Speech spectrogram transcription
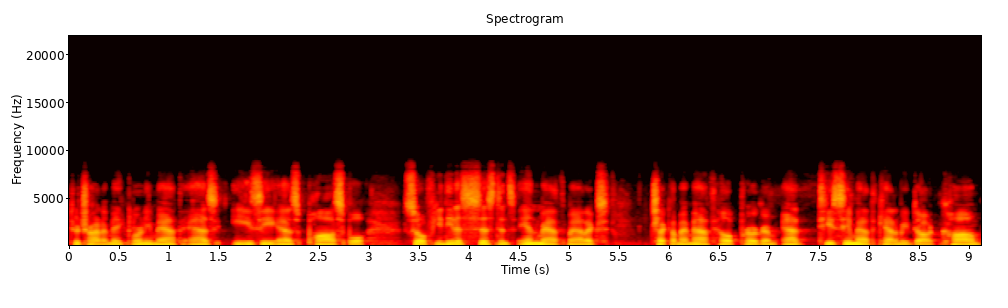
to try to make learning math as easy as possible. So if you need assistance in mathematics, check out my math help program at tcmathacademy.com.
